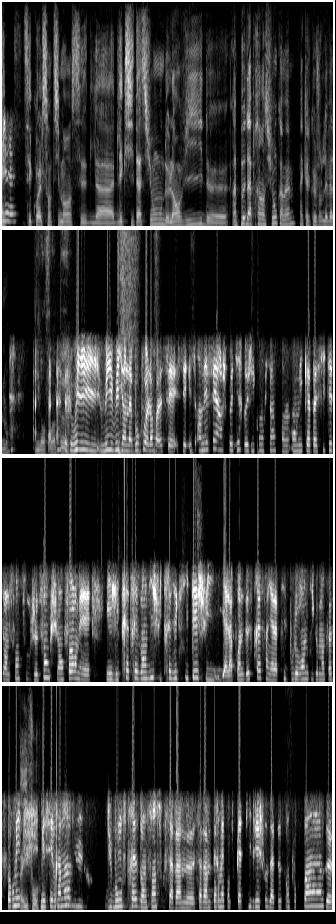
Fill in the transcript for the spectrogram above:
c'est quoi le sentiment? C'est de l'excitation, de l'envie, de un peu d'appréhension quand même à quelques jours de l'événement? Il en faut un peu. Oui, oui, oui, il y en a beaucoup. Alors, euh, c'est, en effet, hein, je peux dire que j'ai confiance en, mes capacités dans le sens où je sens que je suis en forme et, et j'ai très, très envie. Je suis très excitée. Je suis, il y a la pointe de stress. Hein, il y a la petite boule au ventre qui commence à se former. Bah, il faut. Mais c'est vraiment du, du bon stress dans le sens où ça va me ça va me permettre en tout cas de vivre les choses à 200%, de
